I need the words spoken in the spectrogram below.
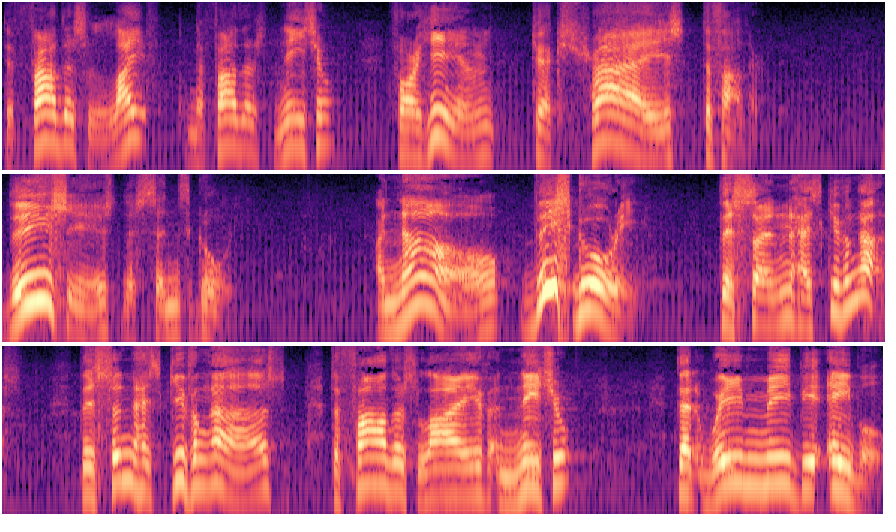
the Father's life and the Father's nature for him to express the Father. This is the Son's glory. And now, this glory the Son has given us. The Son has given us the Father's life and nature that we may be able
